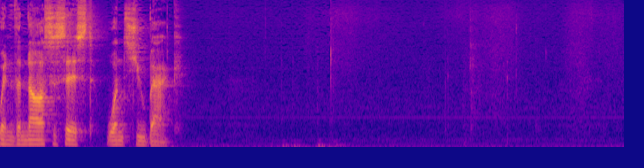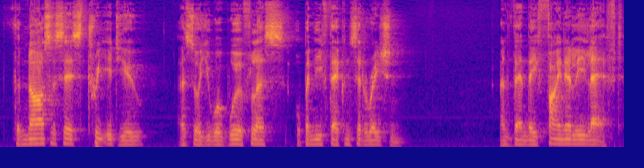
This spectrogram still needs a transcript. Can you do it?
when the narcissist wants you back. The narcissist treated you as though you were worthless or beneath their consideration, and then they finally left.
